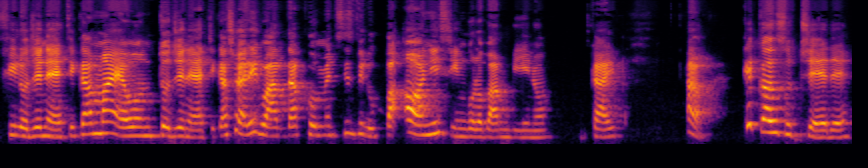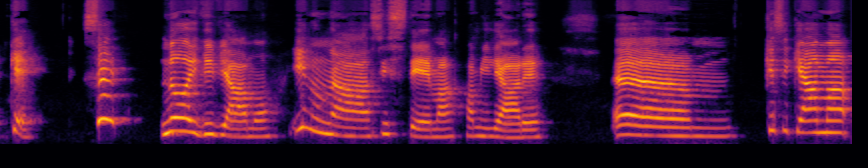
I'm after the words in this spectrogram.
filogenetica, ma è ontogenetica, cioè riguarda come si sviluppa ogni singolo bambino. Ok? Allora, che cosa succede? Che se noi viviamo in un sistema familiare ehm, che si chiama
